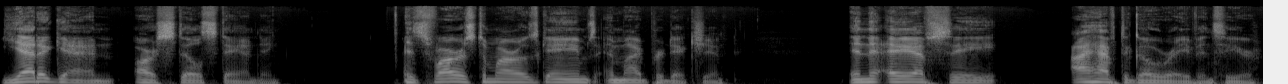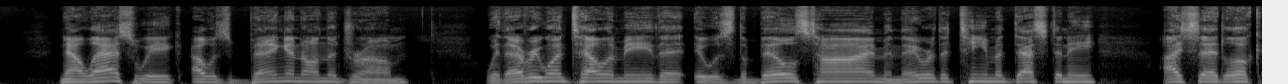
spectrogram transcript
yet again, are still standing as far as tomorrow's games and my prediction in the AFC, I have to go Ravens here. Now, last week I was banging on the drum with everyone telling me that it was the Bills' time and they were the team of destiny. I said, look,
